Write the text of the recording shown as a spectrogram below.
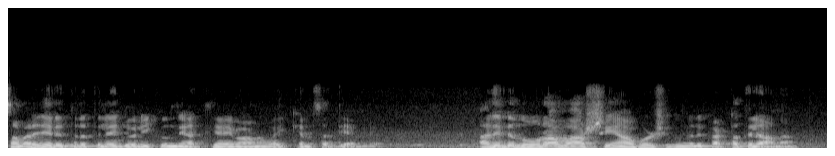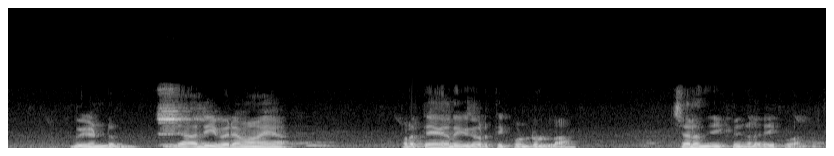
സമരചരിത്രത്തിലെ ജ്വലിക്കുന്ന അധ്യായമാണ് വൈക്കം സത്യാഗ്രഹം. അതിന്റെ നൂറാം വാർഷികം ആഘോഷിക്കുന്ന ഒരു ഘട്ടത്തിലാണ് വീണ്ടും ജാതിപരമായ പ്രത്യേകത ഉയർത്തിക്കൊണ്ടുള്ള ചില നീക്കങ്ങളിലേക്ക് വന്നത്.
